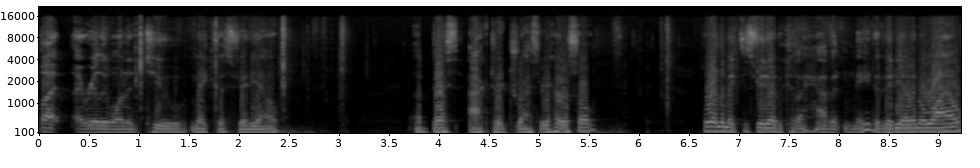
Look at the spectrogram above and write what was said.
But I really wanted to make this video a best actor dress rehearsal. I wanted to make this video because I haven't made a video in a while.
